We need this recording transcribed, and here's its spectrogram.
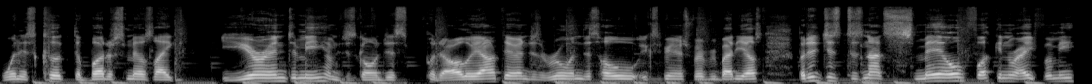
When it's cooked, the butter smells like urine to me. I'm just gonna just put it all the way out there and just ruin this whole experience for everybody else. But it just does not smell fucking right for me.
